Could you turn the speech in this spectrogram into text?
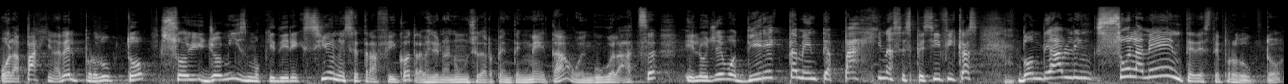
o la página del producto, soy yo mismo que direcciono ese tráfico a través de un anuncio de repente en Meta o en Google Ads y lo llevo directamente a páginas específicas donde hablen solamente de este producto,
